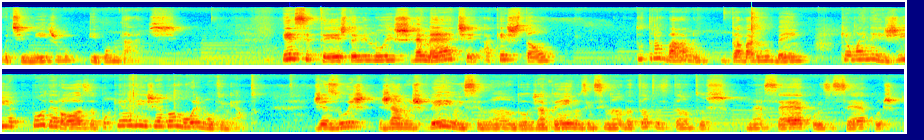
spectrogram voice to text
otimismo e bondade. Esse texto ele nos remete à questão do trabalho, o trabalho no bem, que é uma energia poderosa, porque é a energia do amor em movimento. Jesus já nos veio ensinando, já vem nos ensinando há tantos e tantos né, séculos e séculos,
